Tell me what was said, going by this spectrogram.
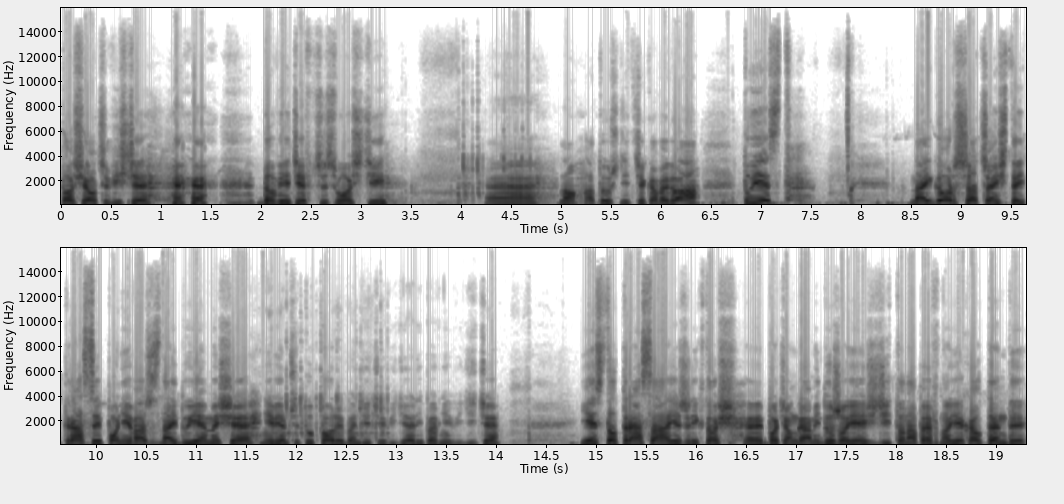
to się oczywiście dowiecie w przyszłości. E, no, a tu już nic ciekawego. A, tu jest najgorsza część tej trasy, ponieważ znajdujemy się, nie wiem czy tu tory będziecie widzieli, pewnie widzicie. Jest to trasa, jeżeli ktoś e, pociągami dużo jeździ, to na pewno jechał tędy.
